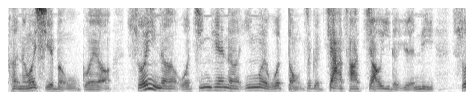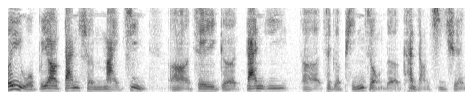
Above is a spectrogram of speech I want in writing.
可能会血本无归哦，所以呢，我今天呢，因为我懂这个价差交易的原理，所以我不要单纯买进呃这一个单一呃这个品种的看涨期权，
